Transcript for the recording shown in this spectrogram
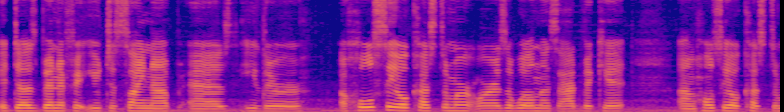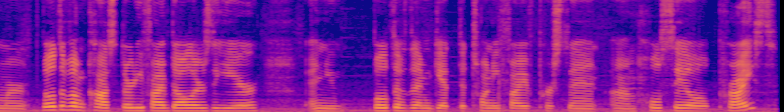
it does benefit you to sign up as either a wholesale customer or as a wellness advocate. Um, wholesale customer, both of them cost $35 a year, and you both of them get the 25% um, wholesale price.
